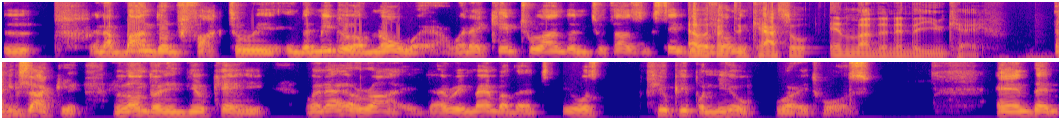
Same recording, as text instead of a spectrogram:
an abandoned factory in the middle of nowhere. When I came to London in 2016, Elephant and Castle in London, in the UK. Exactly, London in the UK. When I arrived, I remember that it was few people knew where it was, and then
